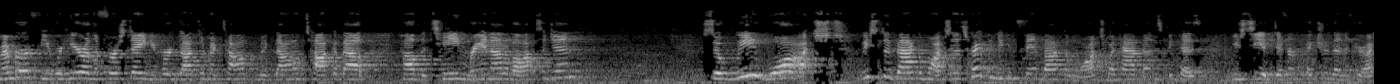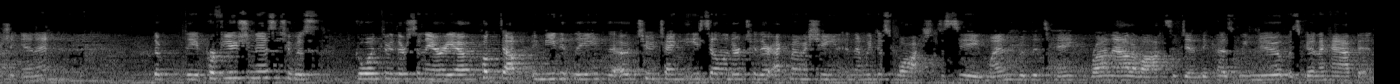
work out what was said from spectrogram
Remember, if you were here on the first day and you heard Dr. McDonald talk about how the team ran out of oxygen? So we watched, we stood back and watched, and it's great when you can stand back and watch what happens because you see a different picture than if you're actually in it. The, the perfusionist who was going through their scenario, hooked up immediately the O2 tank, the E-cylinder to their ECMO machine, and then we just watched to see when would the tank run out of oxygen because we knew it was going to happen.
